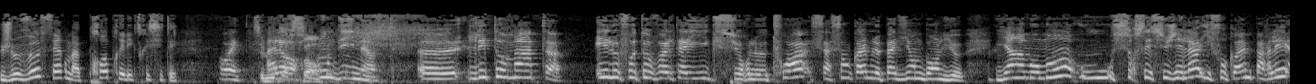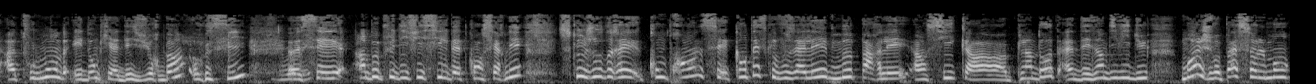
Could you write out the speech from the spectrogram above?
Je veux faire ma propre électricité. Ouais. C'est le Alors. Ondine, euh, les tomates et le photovoltaïque sur le toit, ça sent quand même le pavillon de banlieue. Il y a un moment où, sur ces sujets-là, il faut quand même parler à tout le monde. Et donc, il y a des urbains aussi. Euh, c'est un peu plus difficile d'être concerné. Ce que je voudrais comprendre, c'est quand est-ce que vous allez me parler, ainsi qu'à plein d'autres, à des individus? Moi, je veux pas seulement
